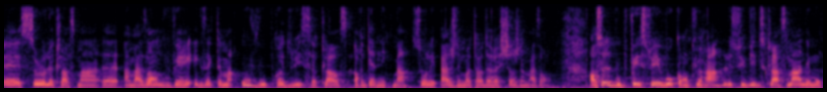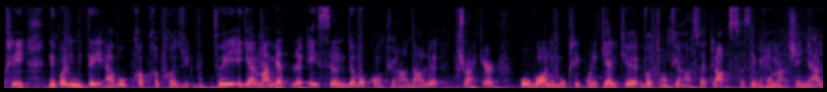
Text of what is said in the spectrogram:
euh, sur le classement euh, Amazon, vous verrez exactement où vos produits se classent organiquement sur les pages des moteurs de recherche d'Amazon. Ensuite, vous pouvez suivre vos concurrents. Le suivi du classement des mots-clés n'est pas limité à vos propres produits. Vous pouvez également mettre le ASIN de vos concurrents dans le tracker pour voir les mots-clés pour lesquels que votre concurrent se classe. Ça, c'est vraiment génial.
